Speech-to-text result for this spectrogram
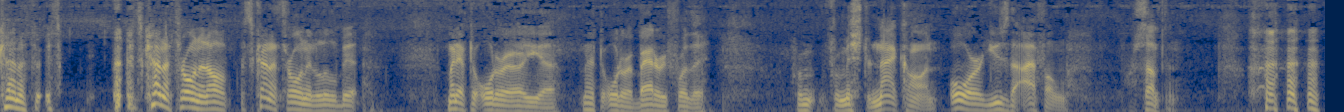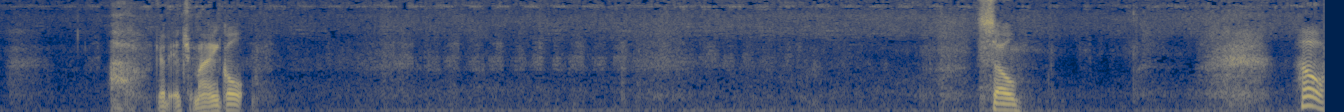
kind of it's it's kind of throwing it off. It's kind of throwing it a little bit. Might have to order a uh, might have to order a battery for the from from Mr. Nikon or use the iPhone or something. oh, got to itch my ankle. So, oh,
